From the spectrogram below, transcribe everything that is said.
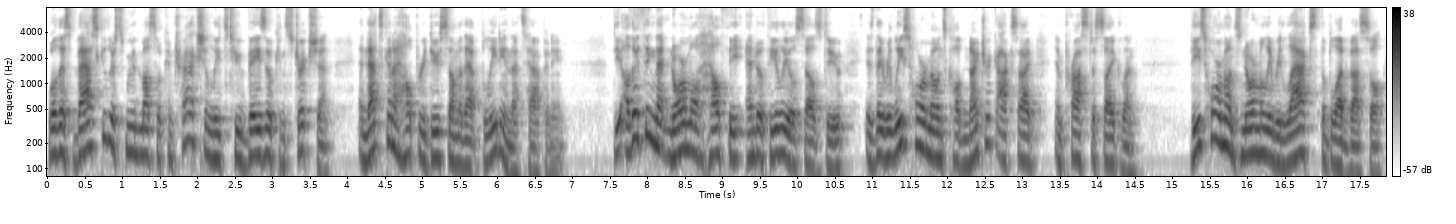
Well, this vascular smooth muscle contraction leads to vasoconstriction, and that's going to help reduce some of that bleeding that's happening. The other thing that normal, healthy endothelial cells do is they release hormones called nitric oxide and prostacyclin. These hormones normally relax the blood vessel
